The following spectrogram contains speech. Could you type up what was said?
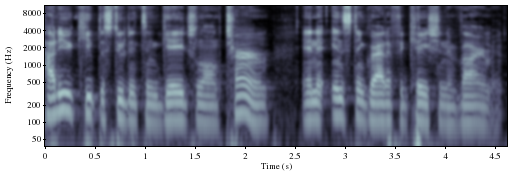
how do you keep the students engaged long term in an instant gratification environment?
